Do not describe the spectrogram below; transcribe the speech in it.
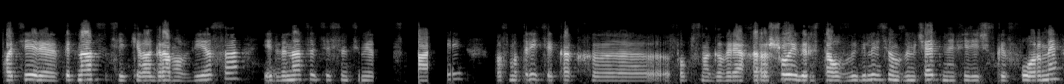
потеря 15 килограммов веса и 12 сантиметров талии. Посмотрите, как, э, собственно говоря, хорошо Игорь стал выглядеть, он в замечательной физической форме.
